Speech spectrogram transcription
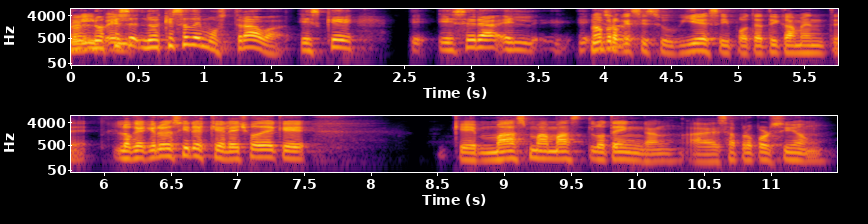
No, el- no es que el- se, no es que se demostraba, es que eh, ese era el... No, eso- pero que si se hubiese hipotéticamente. Lo que quiero decir es que el hecho de que, que más mamás lo tengan a esa proporción,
